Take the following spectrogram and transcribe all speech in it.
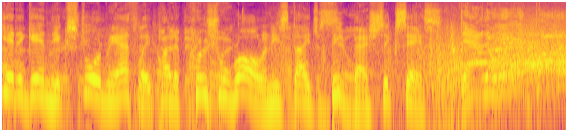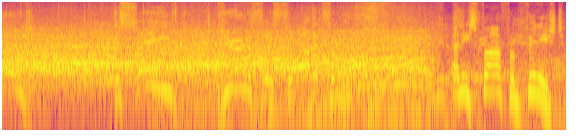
Yet again, the extraordinary athlete played a crucial role in his staged Big Bash success. Down the wing, bowled. Deceived. Beautifully flighted from Hogg. And he's far from finished.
